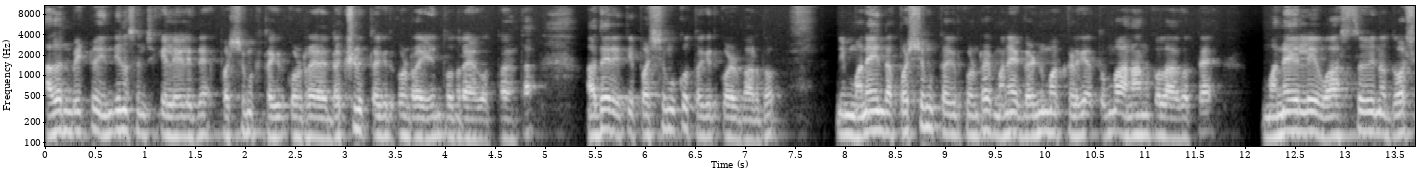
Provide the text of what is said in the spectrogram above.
ಅದನ್ನು ಬಿಟ್ಟು ಇಂದಿನ ಸಂಚಿಕೆಯಲ್ಲಿ ಹೇಳಿದ್ದೆ, ಪಶ್ಚಿಮಕ್ಕೆ ತೆಗೆದುಕೊಂಡ್ರೆ, ದಕ್ಷಿಣಕ್ಕೆ ತೆಗೆದುಕೊಂಡ್ರೆ ಏನು ತೊಂದರೆ ಆಗುತ್ತಾ ಅಂತ. ಅದೇ ರೀತಿ ಪಶ್ಚಿಮಕ್ಕೂ ತೆಗೆದುಕೊಳ್ಬಾರ್ದು. ನಿಮ್ಮ ಮನೆಯಿಂದ ಪಶ್ಚಿಮಕ್ಕೆ ತೆಗೆದುಕೊಂಡ್ರೆ ಮನೆ ಗಂಡು ಮಕ್ಕಳಿಗೆ ತುಂಬ ಅನಾನುಕೂಲ ಆಗುತ್ತೆ. ಮನೆಯಲ್ಲಿ ವಾಸ್ತುವಿನ ದೋಷ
